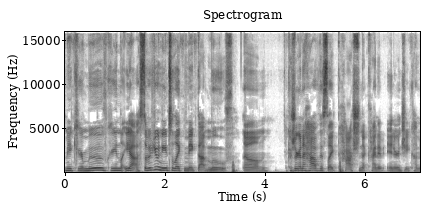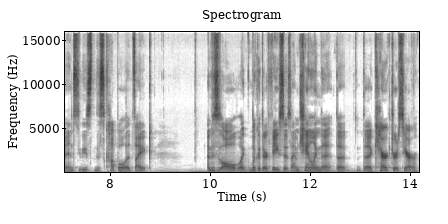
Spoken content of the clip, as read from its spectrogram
Make your move, green light. Yeah, some of you need to like make that move. Um, because you're gonna have this like passionate kind of energy come in. See these this couple, it's like and this is all like look at their faces. I'm channeling the the the characters here.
